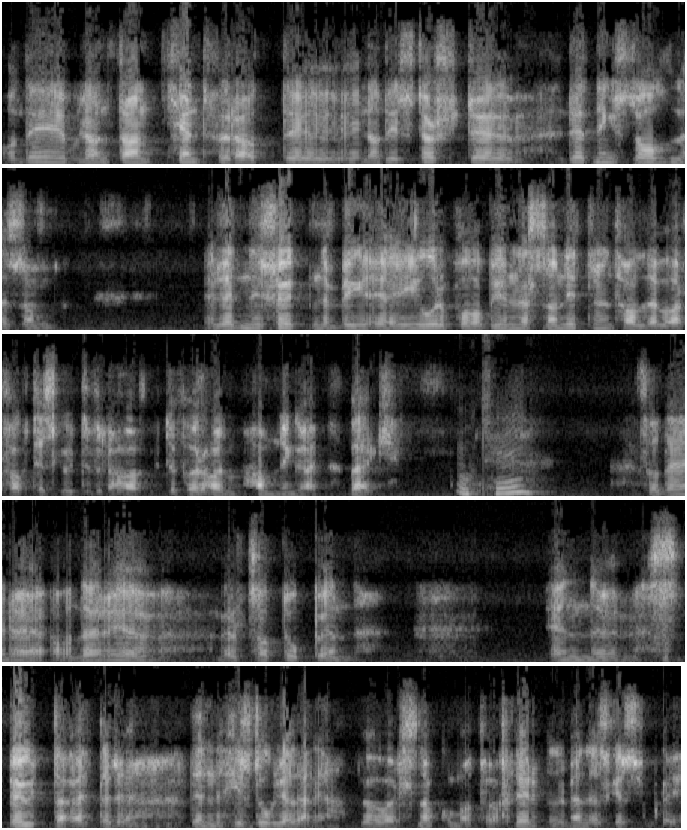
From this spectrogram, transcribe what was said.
Og det er bl.a. kjent for at eh, en av de største redningsstålene som redningsskøytene eh, gjorde på begynnelsen av 1900-tallet, var faktisk ute fra, utenfor berg. Okay. OK. Så der, er- og der er vel satt opp en, en eh, spauta etter den historien der, ja. Det var vel snakk om at det var flere hundre mennesker som ble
